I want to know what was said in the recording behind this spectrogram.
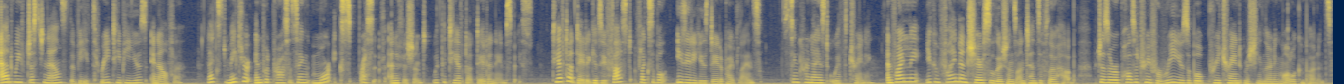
And we've just announced the V3 TPUs in alpha. Next, make your input processing more expressive and efficient with the tf.data namespace. tf.data gives you fast, flexible, easy to use data pipelines, synchronized with training. And finally, you can find and share solutions on TensorFlow Hub, which is a repository for reusable pre-trained machine learning model components,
